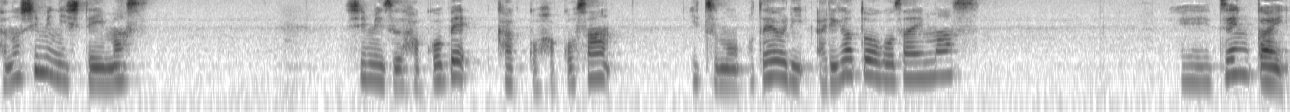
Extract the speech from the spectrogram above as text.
楽しみにしています。清水箱部かっこ箱さん。いつもお便りありがとうございます、えー、前回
